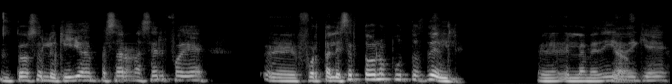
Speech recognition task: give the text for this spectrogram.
Entonces lo que ellos empezaron a hacer fue eh, fortalecer todos los puntos débiles. Eh, en la medida de que...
